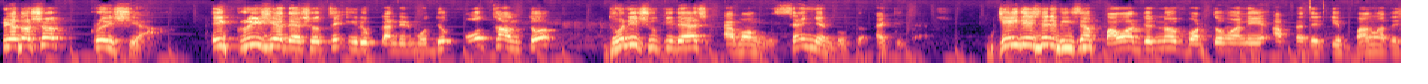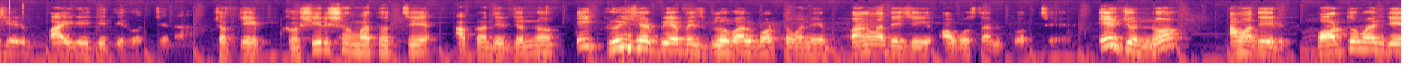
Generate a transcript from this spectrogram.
প্রিয় দর্শক, ক্রোয়েশিয়া। এই ক্রোয়েশিয়া দেশ হচ্ছে ইউরোপ কান্ট্রির মধ্যে অত্যন্ত ধনী সুখী দেশ এবং সেঞ্জনভুক্ত একটি দেশ। যেই দেশের ভিসা পাওয়ার জন্য বর্তমানে আপনাদেরকে বাংলাদেশের বাইরে যেতে হচ্ছে না। সবচেয়ে খুশির সংবাদ হচ্ছে আপনাদের জন্য এই ক্রোয়েশিয়ার বিএফএস গ্লোবাল বর্তমানে বাংলাদেশেই অবস্থান করছে। এর জন্য আমাদের বর্তমান যে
